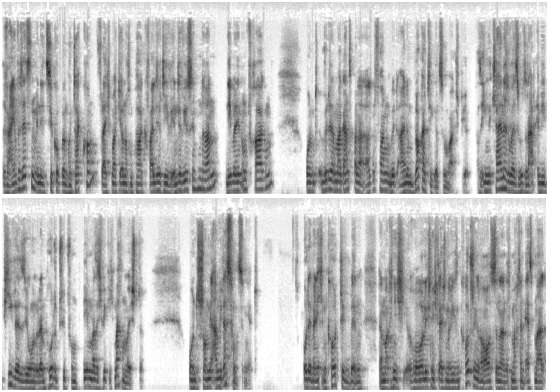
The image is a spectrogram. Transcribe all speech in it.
reinversetzen, wenn die Zielgruppe in Kontakt kommt. Vielleicht mache ich auch noch ein paar qualitative Interviews hinten dran, neben den Umfragen. Und würde dann mal ganz banal anfangen mit einem Blogartikel zum Beispiel. Also irgendeine kleinere Version, so eine Art MVP-Version oder ein Prototyp von dem, was ich wirklich machen möchte. Und schau mir an, wie das funktioniert. Oder wenn ich im Coaching bin, dann mache ich nicht, rolle ich nicht gleich ein riesen Coaching raus, sondern ich mache dann erstmal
